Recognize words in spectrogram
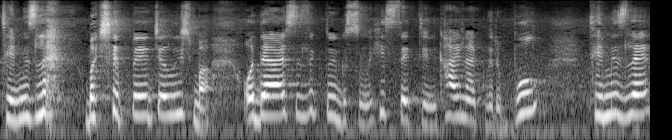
Temizle, baş etmeye çalışma. O değersizlik duygusunu hissettiğin kaynakları bul temizle,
